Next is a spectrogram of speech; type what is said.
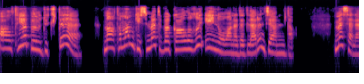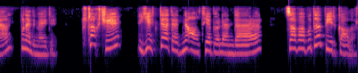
6-ya böldükdə Natamam qismət və qalığı eyni olan ədədlərin cəmini tap. Məsələn, bu nə deməkdir? Tutaq ki, 7 ədədini 6-ya böləndə cavabı da 1 qalır.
